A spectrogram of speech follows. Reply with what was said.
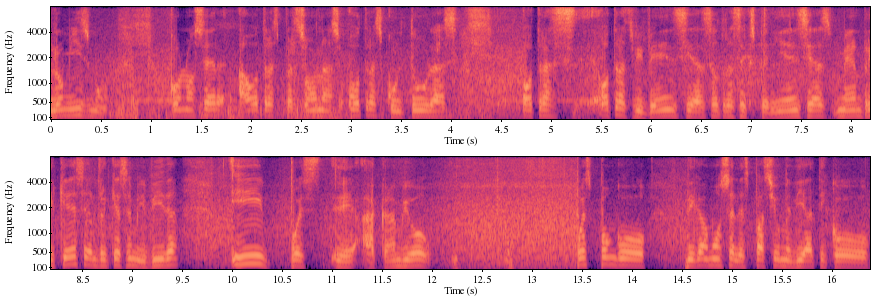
lo mismo, conocer a otras personas, otras culturas, otras, otras vivencias, otras experiencias, me enriquece, enriquece mi vida y pues eh, a cambio pues pongo digamos, el espacio mediático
